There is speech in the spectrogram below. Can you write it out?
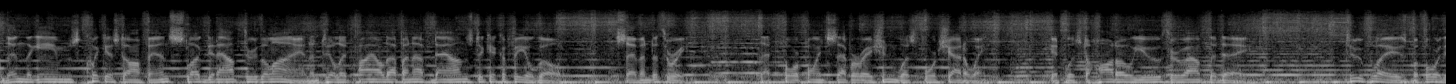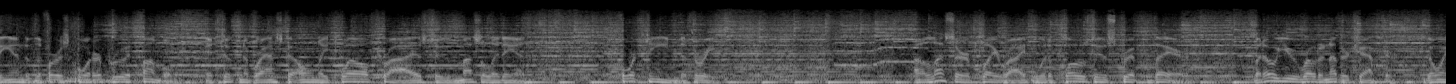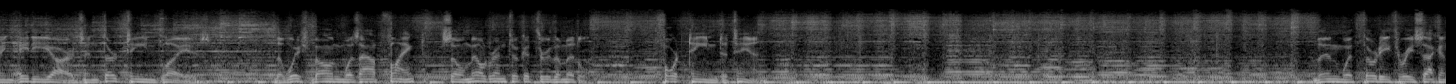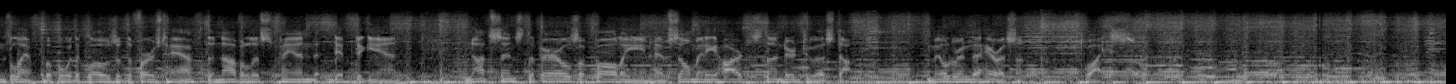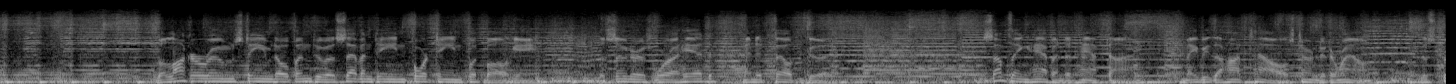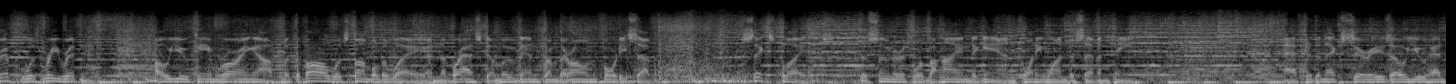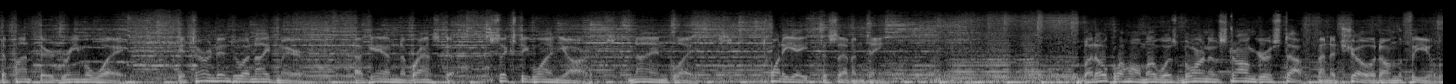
Then the game's quickest offense slugged it out through the line until it piled up enough downs to kick a field goal. 7 to 3. That four-point separation was foreshadowing. It was to haunt OU throughout the day. Two plays before the end of the first quarter, Pruitt fumbled. It took Nebraska only 12 tries to muscle it in. 14 to 3. A lesser playwright would have closed his script there. But OU wrote another chapter, going 80 yards in 13 plays. The wishbone was outflanked, so Mildren took it through the middle. 14 to 10. Then, with 33 seconds left before the close of the first half, the novelist's pen dipped again. Not since the perils of Pauline have so many hearts thundered to a stop. Mildren to Harrison, twice. The locker room steamed open to a 17-14 football game. The Sooners were ahead, and it felt good. Something happened at halftime. Maybe the hot towels turned it around. The script was rewritten. OU came roaring out, but the ball was fumbled away, and Nebraska moved in from their own 47. Six plays. The Sooners were behind again, 21 to 17. After the next series, OU had to punt their dream away. It turned into a nightmare. Again, Nebraska, 61 yards, nine plays, 28 to 17. But Oklahoma was born of stronger stuff, and it showed on the field.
